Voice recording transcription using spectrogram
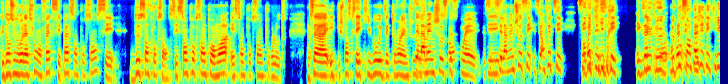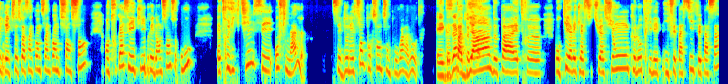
que dans une relation, en fait, c'est pas 100%, c'est 200%. C'est 100% pour moi et 100% pour l'autre. Donc ça, je pense que ça équivaut exactement à la même chose. C'est la même chose que, ouais, c'est la même chose. C'est en fait c'est en équilibré. Exactement. Le, pourcentage est... équilibré, que ce soit 50-50, 100-100. En tout cas, c'est équilibré dans le sens où être victime, c'est au final, c'est donner 100% de son pouvoir à l'autre. Exactement. pas bien, de pas être euh, ok avec la situation, que l'autre il est, il fait pas ci, il fait pas ça.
